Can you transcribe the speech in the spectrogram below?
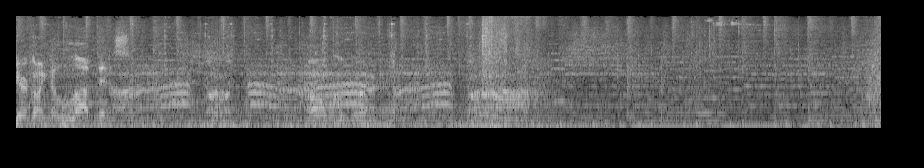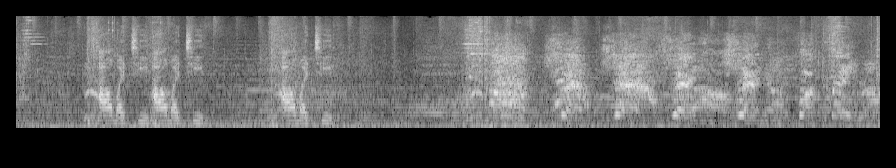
You're going to love this. Oh my god. Ow, my teeth. Ow, my teeth. Ow, my teeth. Shit! Shit! Shit! Shit! Fuck me!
